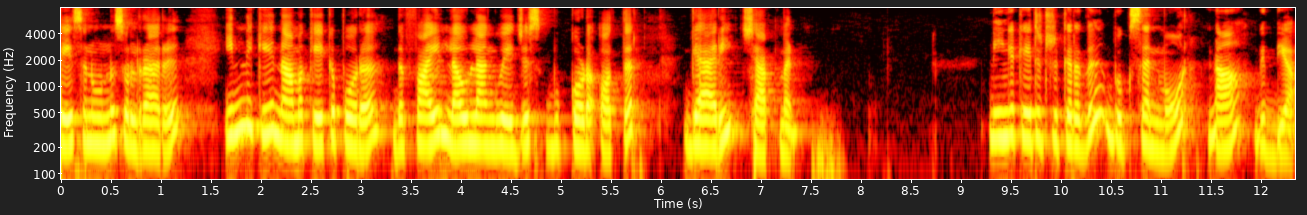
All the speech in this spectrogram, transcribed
பேசணும்னு சொல்கிறாரு இன்றைக்கி நாம் கேட்க போகிற த ஃபைவ் லவ் லாங்குவேஜஸ் புக்கோட ஆத்தர் கேரி சாப்மன் நீங்கள் கேட்டுட்ருக்கிறது புக்ஸ் அண்ட் மோர் நான் வித்யா.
